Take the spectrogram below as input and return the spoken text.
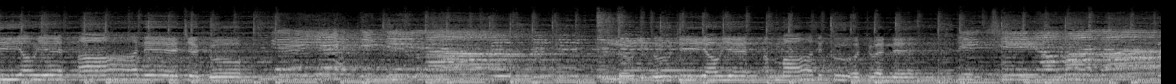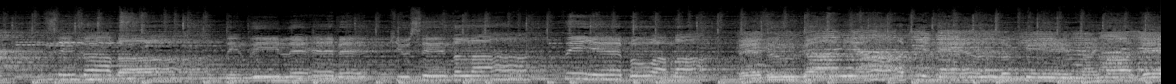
တယောက်ရဲ့အားနဲ့ချက်ကိုကဲရဲ့တိတိလာ လူတူတယောက်ရဲ့အမားတစ်ခုအတွက်နဲ့ဒီချီတော်မလားစဉ်းစားပါသင်သည်လည်းပဲဖြူစင်သလားသင်ရဲ့ဘဝမှာဘယ်သူကများအပြစ်နဲ့လွတ်ကင်းနိုင်ပါလဲ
